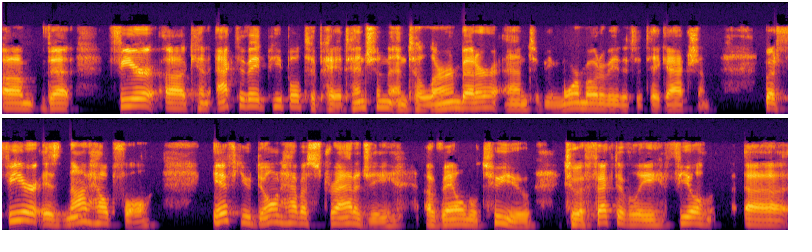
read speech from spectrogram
um, that fear uh, can activate people to pay attention and to learn better and to be more motivated to take action. But fear is not helpful if you don't have a strategy available to you to effectively feel uh,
